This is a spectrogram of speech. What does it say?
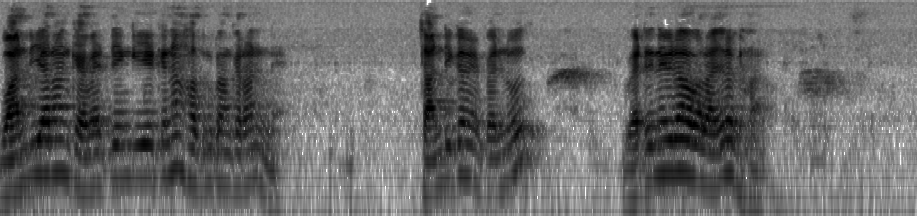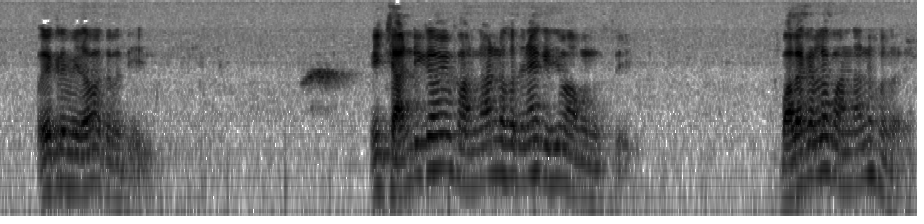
වන්දිය අරන් කැමැත්තෙන් ගිය කෙනා හතුරුකම් කරන්නේ නැහැ. චණ්ඩිකමේ පැන්නොත් වැටෙන වෙලාව වල අයලා ගහනවා. ඔය ක්‍රමය තමයි අතන තියෙන්නේ. මේ චණ්ඩිකමේ පන්නන්න හොඳ නැහැ කිසිම අමනුස්සයෙක්. බල කරලා පන්නන්න හොඳ නැහැ.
